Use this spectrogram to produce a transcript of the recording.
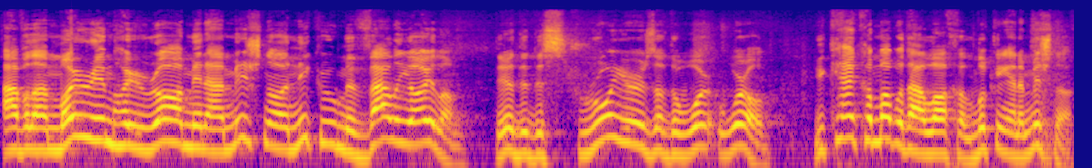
they're the destroyers of the wor- world. You can't come up with halacha looking at a Mishnah.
